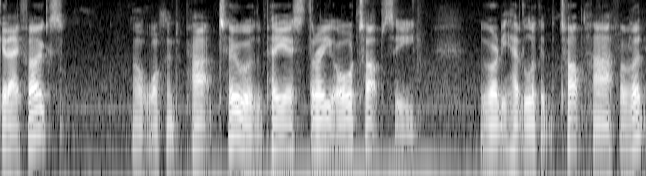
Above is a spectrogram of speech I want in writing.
G'day folks. Well, welcome to part 2 of the PS3 Autopsy. We've already had a look at the top half of it.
